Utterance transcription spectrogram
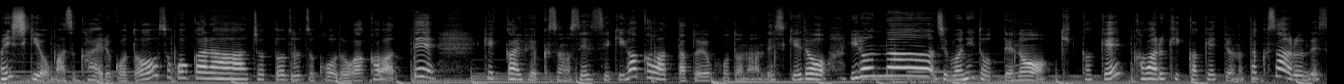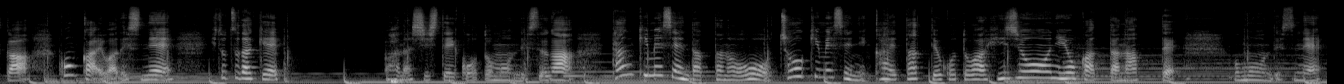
まあ、意識をまず変えること。そこからちょっとずつ行動が変わって結果 FX の成績が変わったということなんですけどいろんな自分にとってのきっかけ変わるきっかけっていうのはたくさんあるんですが今回はですね一つだけお話ししていこうと思うんですが短期目線だったのを長期目線に変えたっていうことは非常に良かったなって思うんですね。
